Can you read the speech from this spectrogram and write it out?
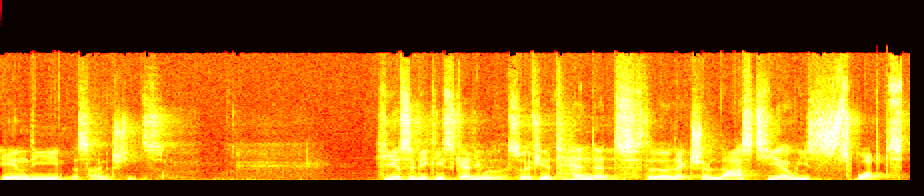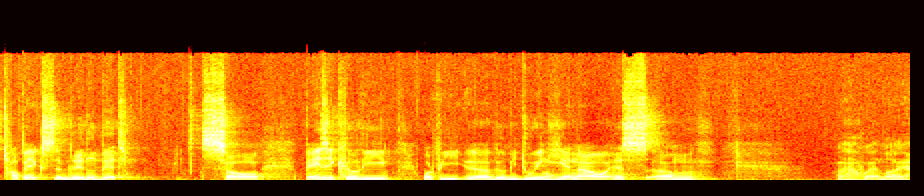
in the assignment sheets. Here's the weekly schedule. So if you attended the lecture last year, we swapped topics a little bit. So basically what we uh, will be doing here now is um, uh, where am I?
